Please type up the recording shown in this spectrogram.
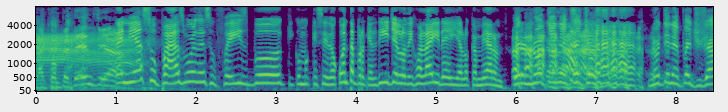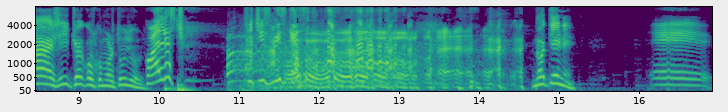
la competencia. Tenía su password de su Facebook y como que se dio cuenta porque el DJ lo dijo al aire y ya lo cambiaron. Pero no tiene pechos, no tiene pechos ya así chuecos como los tuyos. ¿Cuáles? ch- Chichis viscas. No tiene. eh,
